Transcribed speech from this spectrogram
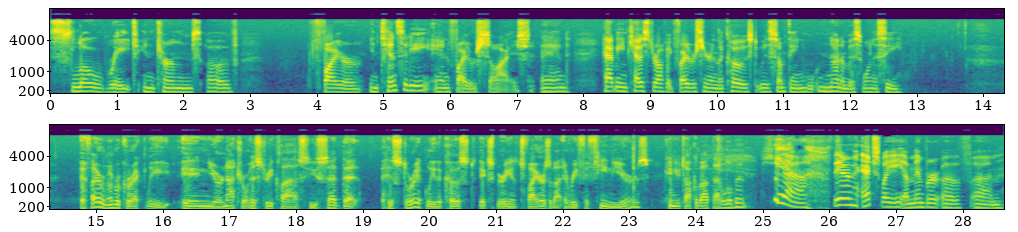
slow rate in terms of fire intensity and fire size. And having catastrophic fires here on the coast was something none of us want to see. If I remember correctly, in your natural history class, you said that historically the coast experienced fires about every 15 years. Can you talk about that a little bit? Yeah, they're actually a member of um,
